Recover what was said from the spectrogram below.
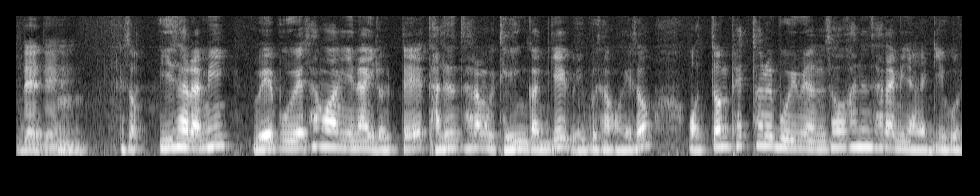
네, 네. 음. 그래서 이 사람이 외부의 상황이나 이럴 때 다른 사람과의 대인관계, 외부 상황에서 어떤 패턴을 보이면서 하는 사람이냐가 이거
